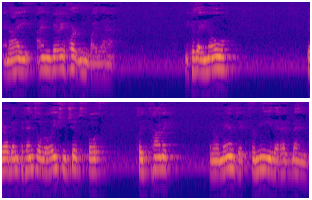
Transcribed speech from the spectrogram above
And I, I'm very heartened by that because I know there have been potential relationships, both platonic and romantic, for me that have been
